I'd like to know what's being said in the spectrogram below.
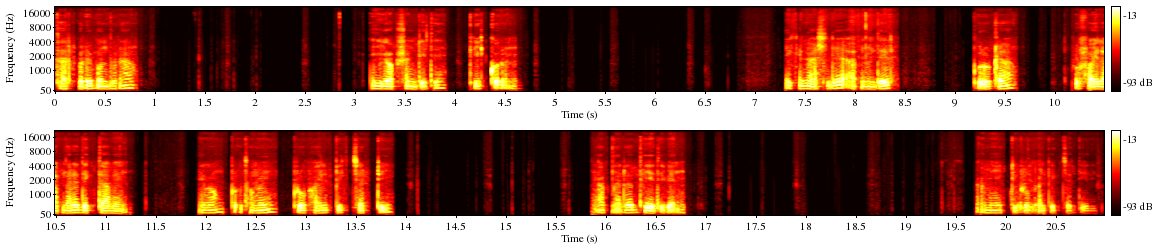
তারপরে বন্ধুরা, এই অপশানটিতে ক্লিক করুন। এখানে আসলে আপনাদের পুরোটা প্রোফাইল আপনারা দেখতে পাবেন এবং প্রথমেই প্রোফাইল পিকচারটি আপনারা দিয়ে দিবেন। আমি একটি প্রোফাইল পিকচার দিয়ে দিই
